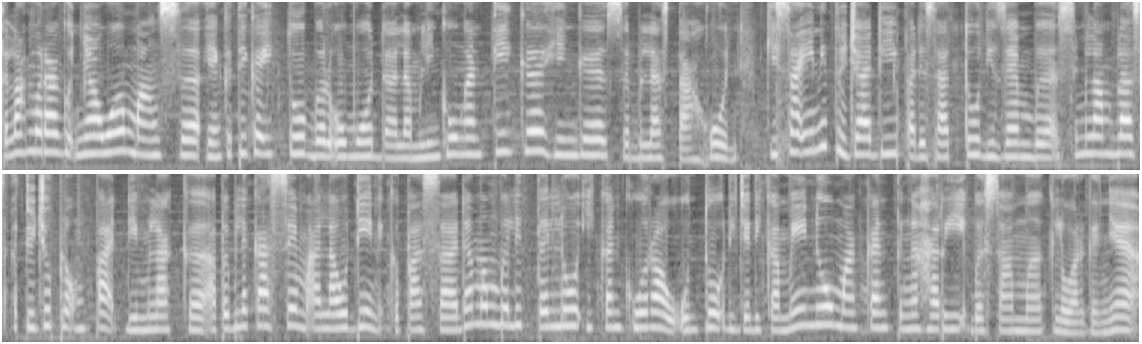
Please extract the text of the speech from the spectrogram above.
telah meragut nyawa mangsa yang ketika itu berumur dalam lingkungan 3 hingga 11 tahun. Kisah ini terjadi pada 1 Disember 1974 di Melaka apabila Kasim Alauddin ke pasar dan membeli telur ikan kurau untuk dijadikan menu makan tengah hari bersama keluarganya.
